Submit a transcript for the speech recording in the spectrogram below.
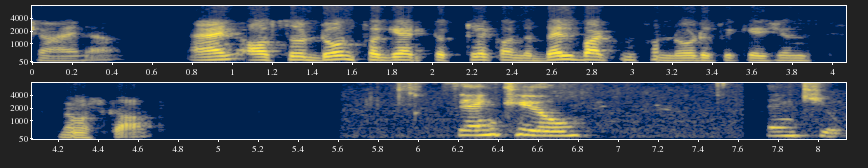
China. And also don't forget to click on the bell button for notifications. Namaskar. Thank you. Thank you.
